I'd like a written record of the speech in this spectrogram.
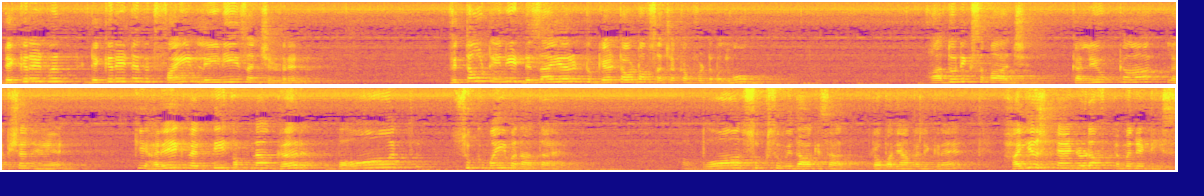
decorated with decorated with fine ladies and children without any desire to get out of such a comfortable home. आधुनिक समाज कलयुग का लक्षण है कि हर एक व्यक्ति अपना घर बहुत सुखमयी बनाता है। बहुत सुख सुविधा के साथ। प्रॉपर यहाँ पे लिख रहे हैं हाइयर स्टैंडर्ड ऑफ़ इम्यूनिटीज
